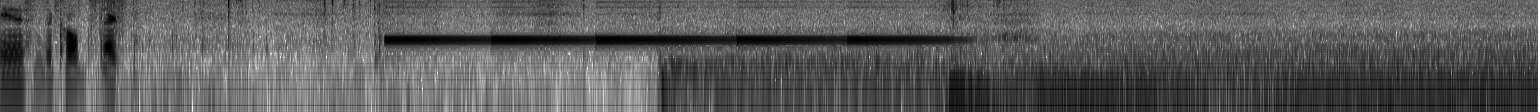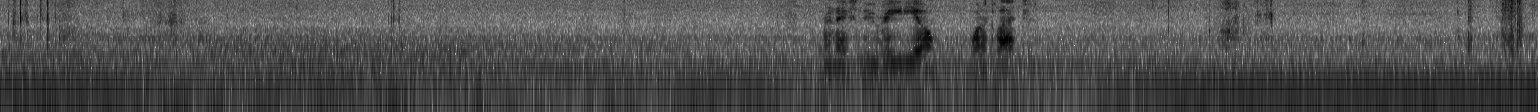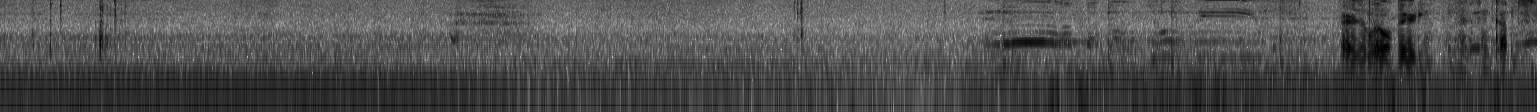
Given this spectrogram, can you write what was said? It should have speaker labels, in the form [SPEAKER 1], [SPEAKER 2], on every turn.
[SPEAKER 1] Okay, this is a cold start. My nice new radio, one o'clock. Car's a little dirty. There's some cups.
